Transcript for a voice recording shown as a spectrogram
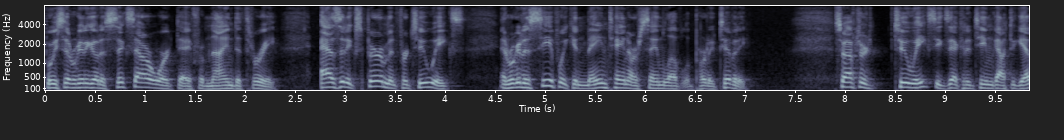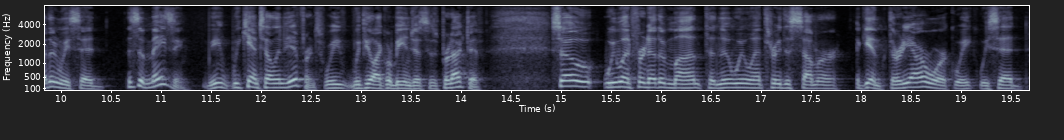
But we said we're going to go to six-hour workday from nine to three as an experiment for two weeks, and we're going to see if we can maintain our same level of productivity. So after two weeks, the executive team got together and we said, "This is amazing. We we can't tell any difference. We we feel like we're being just as productive." So we went for another month, and then we went through the summer again, thirty-hour work week. We said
